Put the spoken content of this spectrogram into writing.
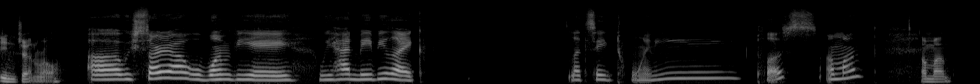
in general? Uh we started out with one VA. We had maybe like let's say 20 plus a month. A month.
